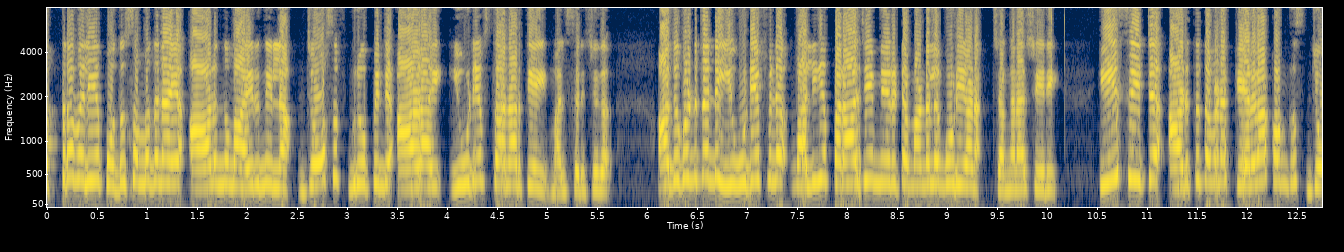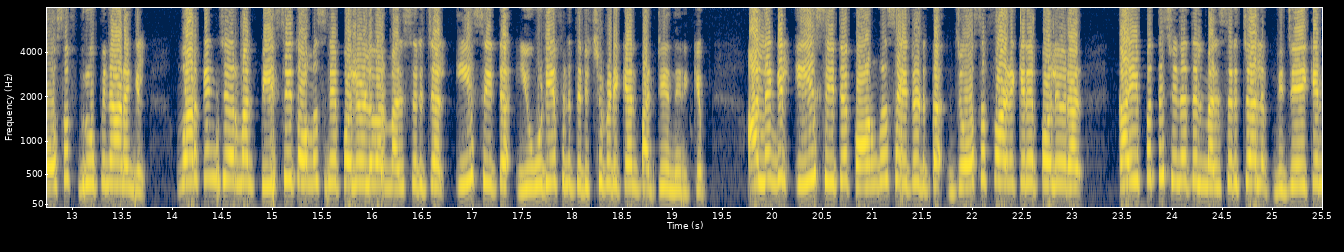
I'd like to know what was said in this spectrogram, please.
അത്ര വലിയ പൊതുസമ്മതനായ ആളൊന്നും ആയിരുന്നില്ല ജോസഫ് ഗ്രൂപ്പിന്റെ ആളായി യു ഡി എഫ് സ്ഥാനാർത്ഥിയായി മത്സരിച്ചത്. അതുകൊണ്ട് തന്നെ യു ഡി എഫിന് വലിയ പരാജയം നേരിട്ട മണ്ഡലം കൂടിയാണ് ചങ്ങനാശ്ശേരി. ഈ സീറ്റ് അടുത്ത തവണ കേരള കോൺഗ്രസ് ജോസഫ് ഗ്രൂപ്പിനാണെങ്കിൽ വർക്കിംഗ് ചെയർമാൻ പി സി തോമസിനെ പോലെയുള്ളവർ മത്സരിച്ചാൽ ഈ സീറ്റ് യു ഡി എഫിന് തിരിച്ചുപിടിക്കാൻ പറ്റിയെന്നിരിക്കും. അല്ലെങ്കിൽ ഈ സീറ്റ് കോൺഗ്രസ് ഏറ്റെടുത്ത ജോസഫ് വാഴക്കിനെ പോലെ ഒരാൾ കൈപ്പത്ത് ചിഹ്നത്തിൽ മത്സരിച്ചാലും വിജയിക്കാൻ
